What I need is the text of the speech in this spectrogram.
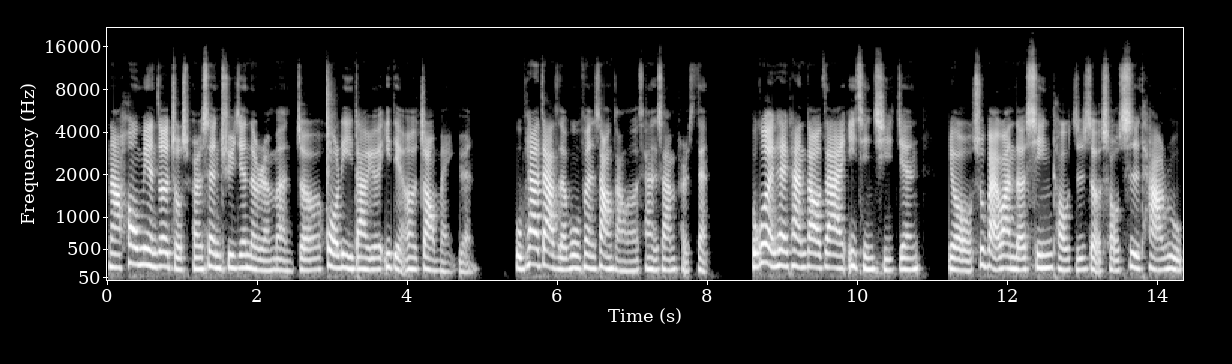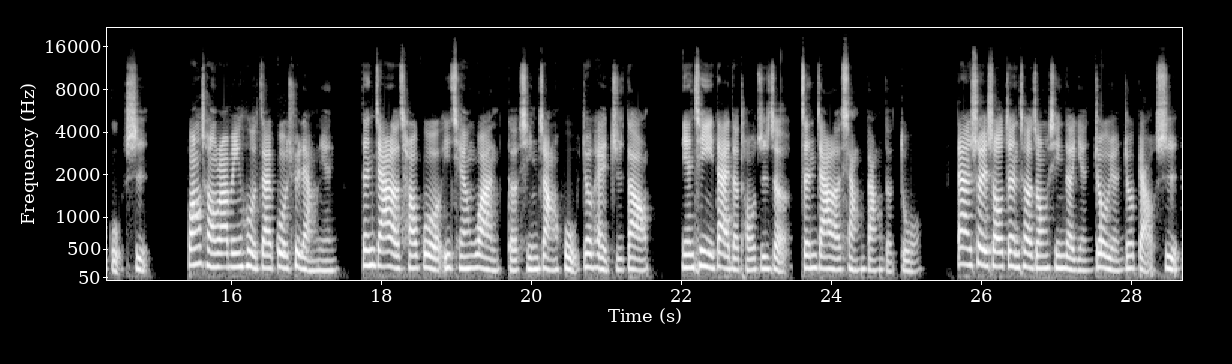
那后面这九十 percent 区间的人们则获利大约一点二兆美元，股票价值的部分上涨了三十三 percent。不过也可以看到，在疫情期间，有数百万的新投资者首次踏入股市，光从 Robinhood 在过去两年增加了超过一千万个新账户，就可以知道年轻一代的投资者增加了相当的多。但税收政策中心的研究员就表示，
